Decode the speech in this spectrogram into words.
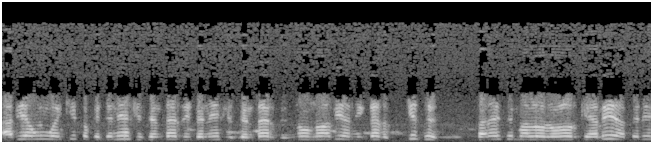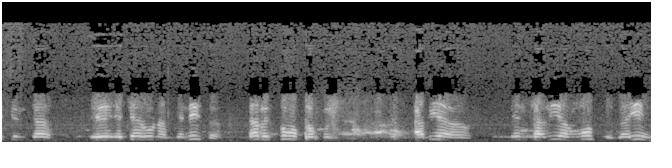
Había un huequito que tenía que sentarte y tenía que sentarte. No, no había ni cada. ¿Qué Para ese mal olor que había, tenía que eh, echar una ceniza. ¿Sabes cómo? Había salían monstruos ahí,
